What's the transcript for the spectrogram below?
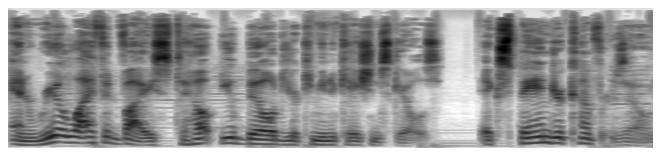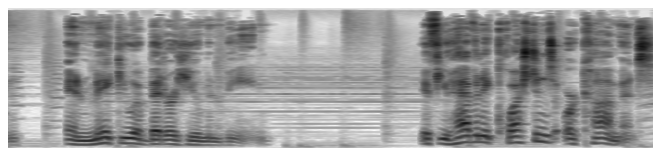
and real life advice to help you build your communication skills, expand your comfort zone, and make you a better human being. If you have any questions or comments,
